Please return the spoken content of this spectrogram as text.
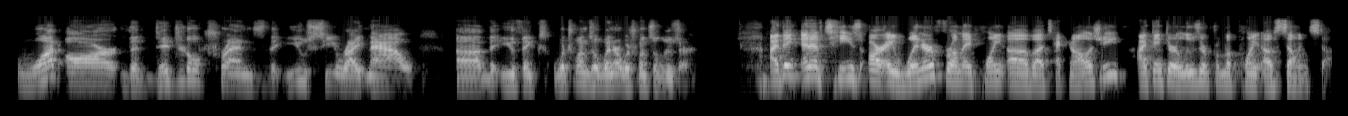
what are the digital trends that you see right now uh, that you think which one's a winner, which one's a loser? I think NFTs are a winner from a point of uh, technology. I think they're a loser from a point of selling stuff.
